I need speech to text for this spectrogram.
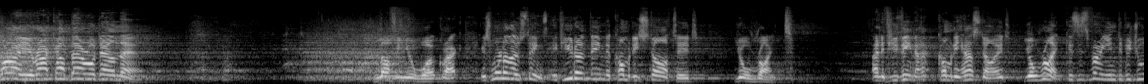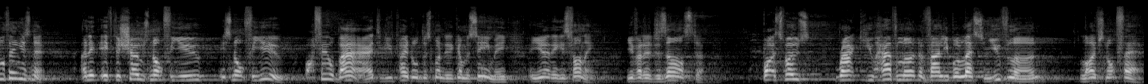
where are you, Rack up there or down there? Loving your work, Rack. It's one of those things. If you don't think the comedy started, you're right. And if you think that comedy has died, you're right, because it's a very individual thing, isn't it? And if the show's not for you, it's not for you. I feel bad if you've paid all this money to come and see me and you don't think it's funny. You've had a disaster. But I suppose, Rack, you have learned a valuable lesson. You've learned life's not fair.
